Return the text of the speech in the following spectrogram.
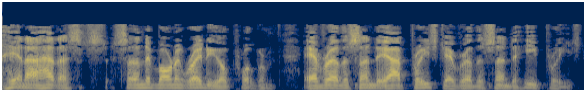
he and I had a Sunday morning radio program. Every other Sunday I preached, every other Sunday he preached.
